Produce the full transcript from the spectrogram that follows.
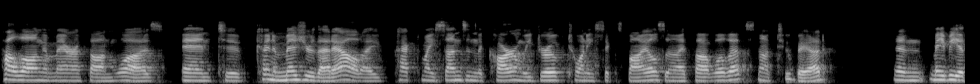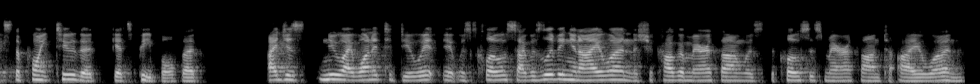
how long a marathon was. And to kind of measure that out, I packed my sons in the car and we drove 26 miles. And I thought, well, that's not too bad. And maybe it's the point two that gets people, but I just knew I wanted to do it. It was close. I was living in Iowa, and the Chicago Marathon was the closest marathon to Iowa, and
